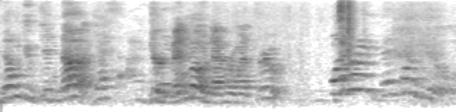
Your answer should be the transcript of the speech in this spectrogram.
no, you did not. Yes, I Your did. Venmo never went through. Why would I Venmo you?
